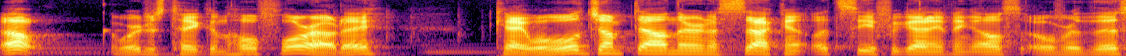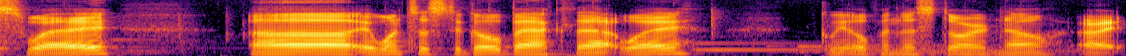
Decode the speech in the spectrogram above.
Oh, we're just taking the whole floor out, eh? Okay, well, we'll jump down there in a second. Let's see if we got anything else over this way. Uh, it wants us to go back that way. Can we open this door? No. All right,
